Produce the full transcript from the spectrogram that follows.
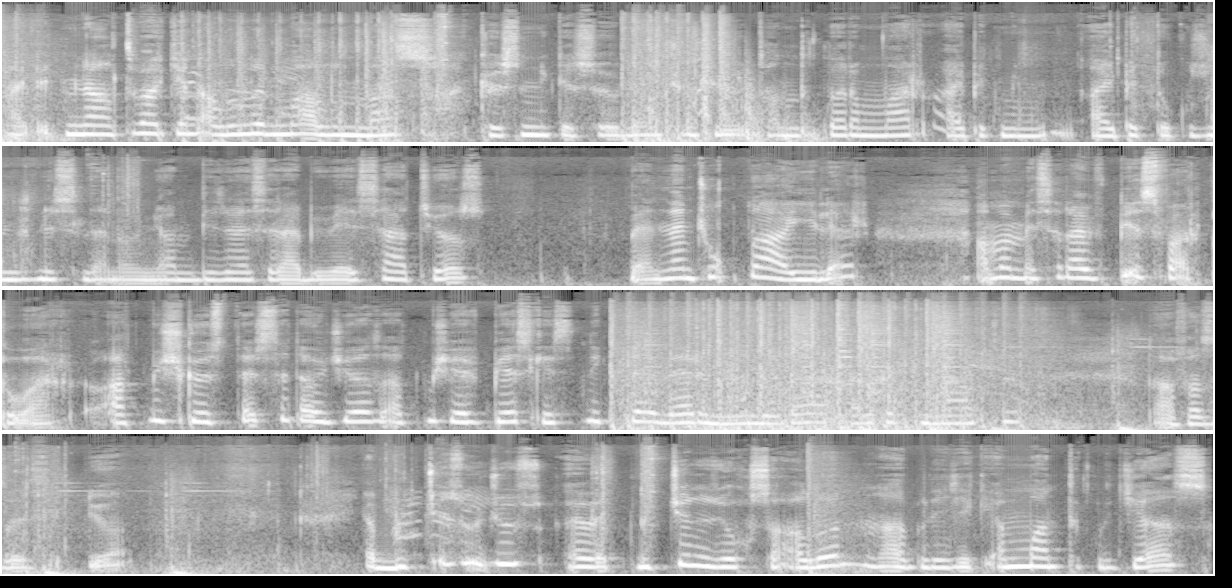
iPad mini 6 varken alınır mı alınmaz. Kesinlikle söylüyorum çünkü tanıdıklarım var. iPad mini, iPad 9. nesilden oynayan biz mesela bir vs atıyoruz. Benden çok daha iyiler. Ama mesela FPS farkı var. 60 gösterse de o cihaz 60 FPS kesinlikle vermiyor ya da mini 6 daha fazla destekliyor. Ya bütçesi ucuz. Evet bütçeniz yoksa alın. Alabilecek en mantıklı cihaz.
